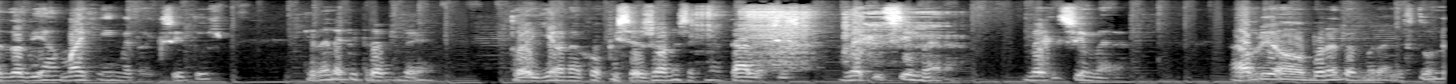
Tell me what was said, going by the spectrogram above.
ενδοδιαμάχη μεταξύ τους και δεν επιτρέπουν το Αιγαίο να κοπεί σε ζώνες εκμετάλλευσης μέχρι σήμερα. Μέχρι σήμερα. Αύριο μπορεί να το εκμεταλλευτούν.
